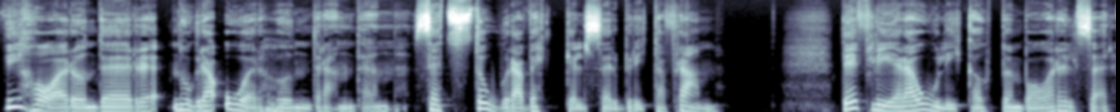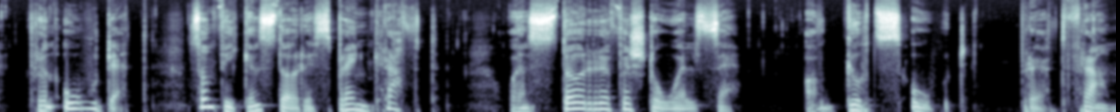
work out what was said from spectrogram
Vi har under några århundraden sett stora väckelser bryta fram. Det är flera olika uppenbarelser från ordet som fick en större sprängkraft och en större förståelse av Guds ord bröt fram.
